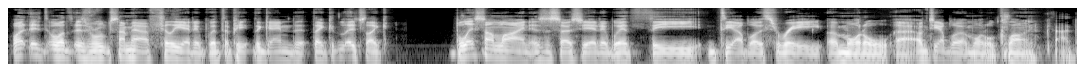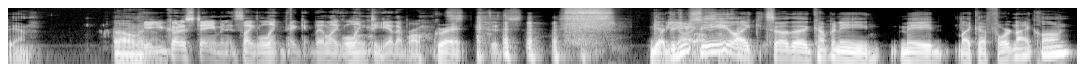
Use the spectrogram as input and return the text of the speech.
what it or is somehow affiliated with the the game that like it's like Blessed Online is associated with the Diablo three Immortal, uh, or Diablo Immortal clone. God damn. Oh man. Yeah, you go to Steam and it's like linked. They're, they're like linked together, bro. Great. It's, it's- Yeah. Did you awesome. see like so the company made like a Fortnite clone?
